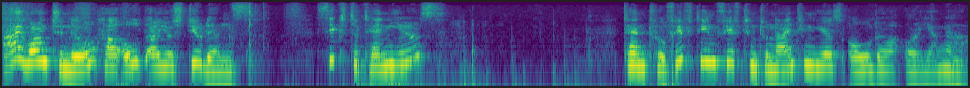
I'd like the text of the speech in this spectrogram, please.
I want to know how old are your students? 6 to 10 years? 10 to 15, 15 to 19 years older or younger?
